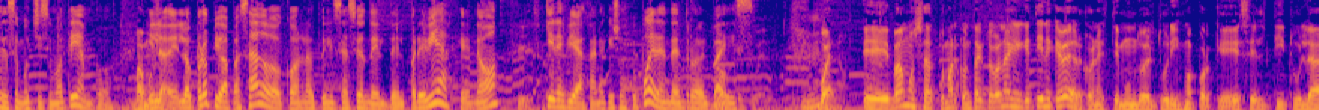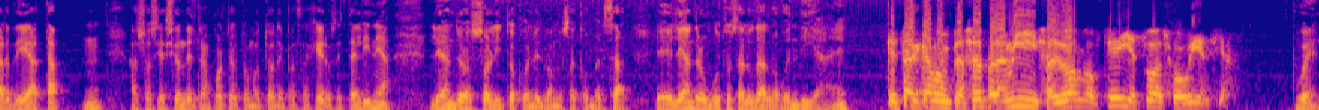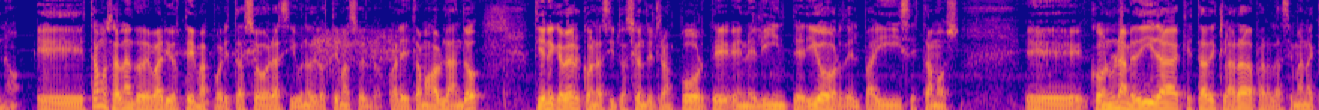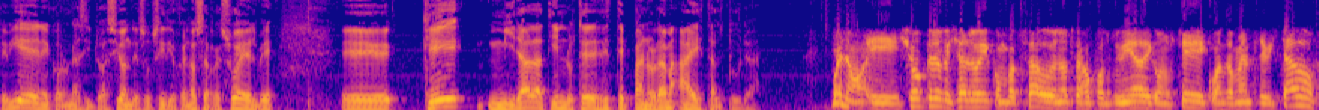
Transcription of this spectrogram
desde hace muchísimo tiempo. Vamos. Y lo, lo propio ha pasado con la utilización del, del previaje, ¿no? Sí. ¿Quiénes viajan? Aquellos que pueden dentro del No, país. puede. Bueno, eh, vamos a tomar contacto con alguien que tiene que ver con este mundo del turismo, porque es el titular de ATAP, ¿m? Asociación del Transporte Automotor de Pasajeros. Está en línea Leandro Solito, con él vamos a conversar. Eh, Leandro, un gusto saludarlo, buen día. ¿eh? ¿Qué tal, Carlos? Un placer para mí saludarlo a usted y a toda su audiencia. Bueno, eh, estamos hablando de varios temas por estas horas y uno de los temas en los cuales estamos hablando tiene que ver con la situación del transporte en el interior del país. Estamos eh, con una medida que está declarada para la semana que viene, con una situación de subsidios que no se resuelve. Eh, ¿Qué mirada tienen ustedes de este panorama a esta altura? Bueno, eh, yo creo que ya lo he conversado en otras oportunidades con usted cuando me ha entrevistado.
